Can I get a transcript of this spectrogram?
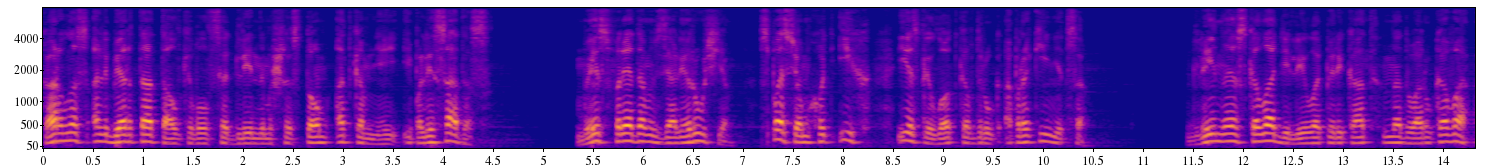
Карлос Альберто отталкивался длинным шестом от камней и палисадос. Мы с Фредом взяли ружья. Спасем хоть их, если лодка вдруг опрокинется. Длинная скала делила перекат на два рукава.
